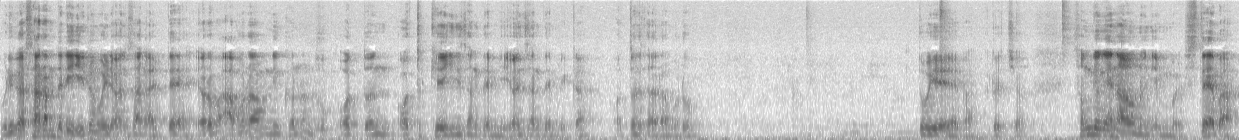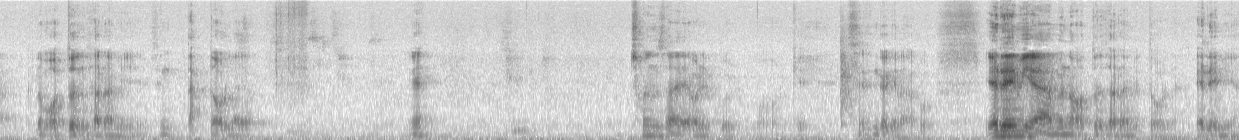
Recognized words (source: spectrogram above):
우리가 사람들이 이름을 연상할 때 여러분 아브라함 링컨은 누, 어떤 어떻게 인상됩니까? 연상됩니까? 어떤 사람으로? 노예가 그렇죠. 성경에 나오는 인물 스테반 그럼 어떤 사람이 딱 떠올라요? 예? 천사의 얼굴 뭐 이렇게 생각이 나고 에레미야 하면 어떤 사람이 떠올라요? 에레미야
